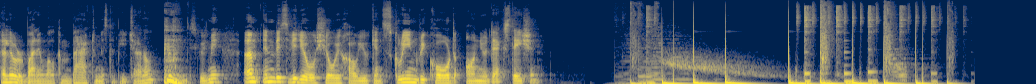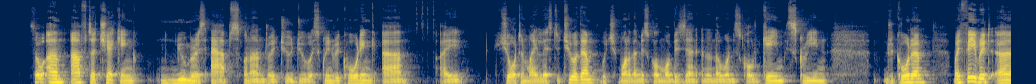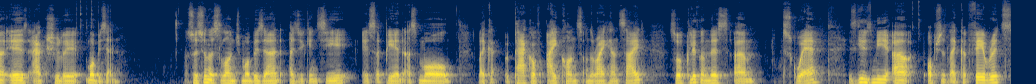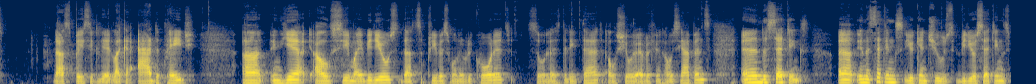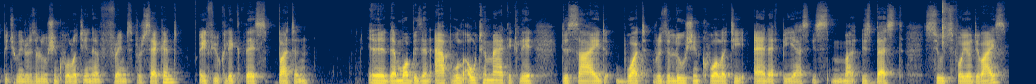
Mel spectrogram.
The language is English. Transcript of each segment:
Hello everybody and welcome back to Mr. P channel. Excuse me. Um, in this video I'll show you how you can screen record on your DeX Station. So um, after checking numerous apps on Android to do a screen recording, um, I shortened my list to two of them, which one of them is called Mobizen and another one is called Game Screen Recorder. My favorite uh, is actually Mobizen. So as soon as I launch Mobizen, as you can see, it's appeared a small, like a, a pack of icons on the right hand side. So click on this um, square. It gives me uh, options like uh, favorites. That's basically like an ad page. Uh, in here, I'll see my videos. That's the previous one I recorded. So let's delete that. I'll show you everything how it happens. And the settings. Uh, in the settings, you can choose video settings between resolution, quality, and frames per second. If you click this button, uh, the Mobizen app will automatically decide what resolution, quality, and FPS is is best suits for your device.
